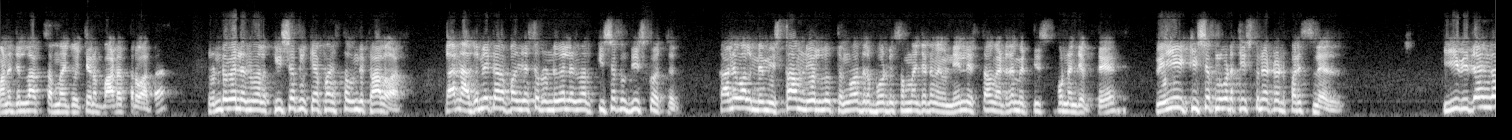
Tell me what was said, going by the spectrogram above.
మన జిల్లాకు సంబంధించి వచ్చిన బార్డర్ తర్వాత రెండు వేల ఎనిమిది వందల కీషకులు కెపాసిటీ ఉంది కాలువ. దాన్ని ఆధునీకరణ పని చేస్తే రెండు వేల ఎనిమిది వందల కీషకులు తీసుకోవచ్చు. కానీ వాళ్ళు మేము ఇస్తాం నీళ్ళు తుంగభద్ర బోర్డుకు సంబంధించిన మేము నీళ్ళు ఇస్తాం వెంటనే మీరు తీసుకోండి అని చెప్తే వెయ్యి కీషకులు కూడా తీసుకునేటువంటి పరిస్థితి లేదు. ఈ విధంగా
